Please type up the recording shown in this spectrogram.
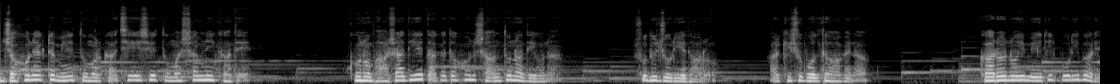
যখন একটা মেয়ে তোমার কাছে এসে তোমার সামনেই কাঁদে, কোনো ভাষা দিয়ে তাকে তখন সান্ত্বনা দিও না। শুধু জড়িয়ে ধরো, আর কিছু বলতে হবে না। কারণ ওই মেয়েটির পরিবারে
